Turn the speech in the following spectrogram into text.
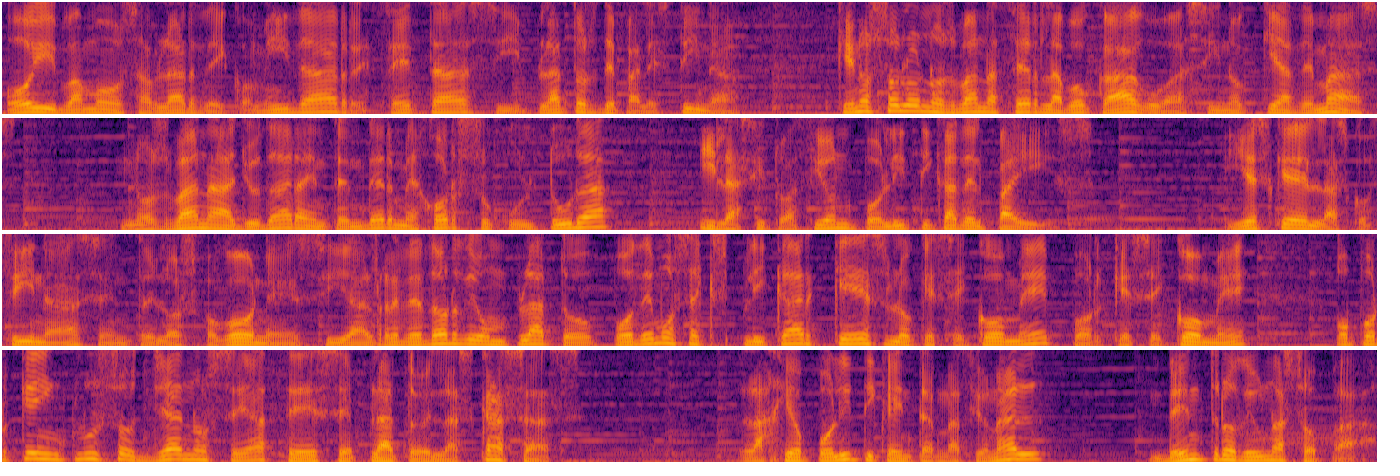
Hoy vamos a hablar de comida, recetas y platos de Palestina, que no solo nos van a hacer la boca agua, sino que además nos van a ayudar a entender mejor su cultura y la situación política del país. Y es que en las cocinas, entre los fogones y alrededor de un plato podemos explicar qué es lo que se come, por qué se come, o por qué incluso ya no se hace ese plato en las casas. La geopolítica internacional dentro de una sopa.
